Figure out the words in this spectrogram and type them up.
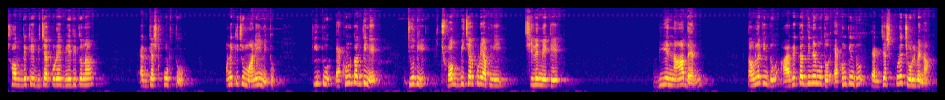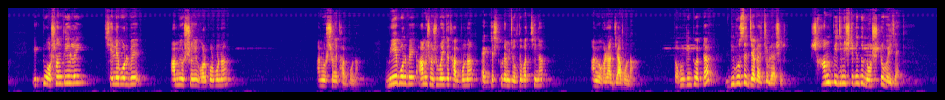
ছক দেখে বিচার করে বিয়ে দিত না অ্যাডজাস্ট করতো, অনেক কিছু মানিয়ে নিত। কিন্তু এখনকার দিনে যদি ছক বিচার করে আপনি ছেলে মেয়েকে বিয়ে না দেন, তাহলে কিন্তু আগেকার দিনের মতো এখন কিন্তু অ্যাডজাস্ট করে চলবে না। একটু অশান্তি হলেই ছেলে বলবে, আমি ওর সঙ্গে ঘর করব না, আমি ওর সঙ্গে থাকব না। মেয়ে বলবে, আমি শ্বশুরবাড়িতে থাকব না অ্যাডজাস্ট করে আমি চলতে পারছি না, আমি ওখানে আর যাব না। তখন কিন্তু একটা ডিভোর্সের জায়গায় চলে আসে। শান্তি জিনিসটা কিন্তু নষ্ট হয়ে যায়।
